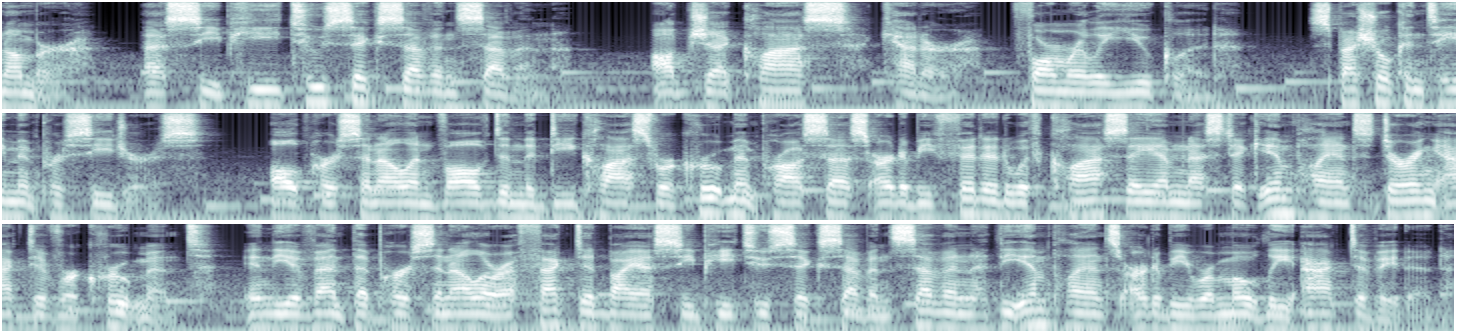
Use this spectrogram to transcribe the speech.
number SCP-2677 Object Class Keter, formerly Euclid. Special Containment Procedures all personnel involved in the D-Class recruitment process are to be fitted with Class A amnestic implants during active recruitment. In the event that personnel are affected by SCP-2677, the implants are to be remotely activated.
